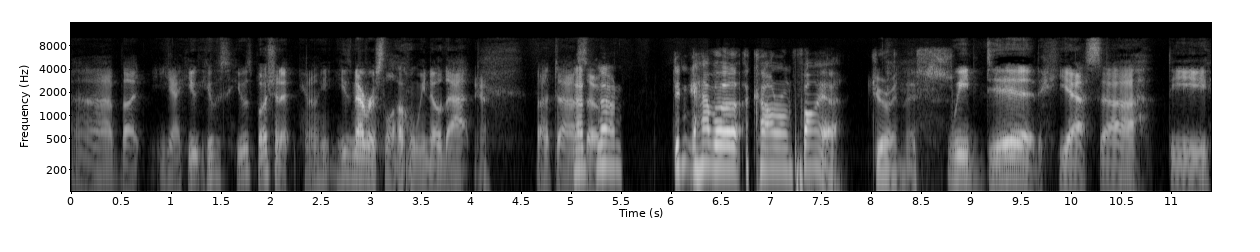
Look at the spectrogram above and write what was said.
uh, but yeah, he he was he was pushing it. You know, he, he's never slow. We know that. Yeah. But uh, Now- so now, didn't you have a, a car on fire during this? we did, yes. Uh, the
